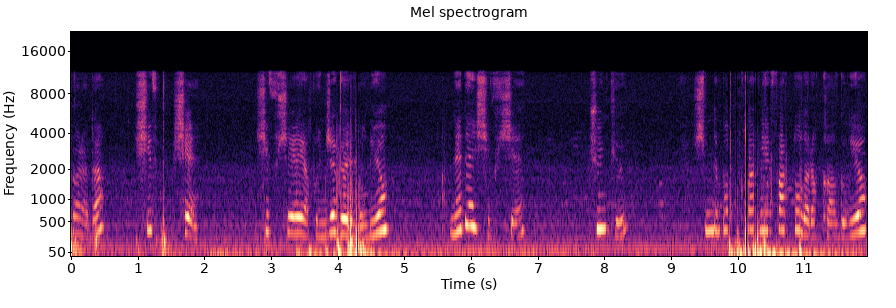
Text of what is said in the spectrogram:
sonra da shift ş. Shift ş yapınca böyle oluyor. Neden shift ş? Çünkü şimdi bu klavye farklı olarak algılıyor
